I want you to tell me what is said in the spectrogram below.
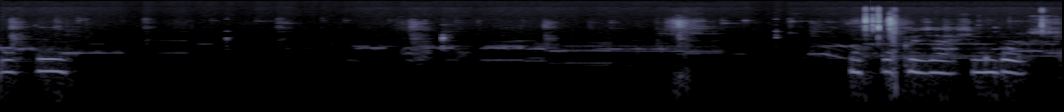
Bakın. Çok güzel şimdi. Hmm,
